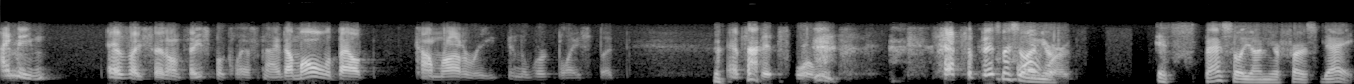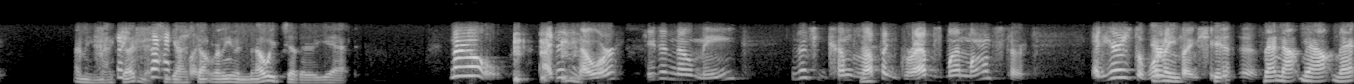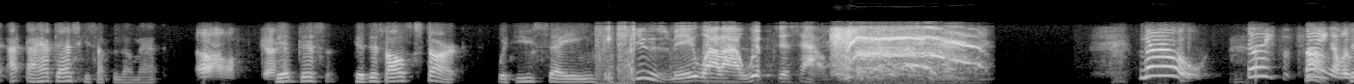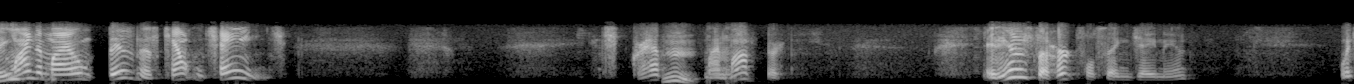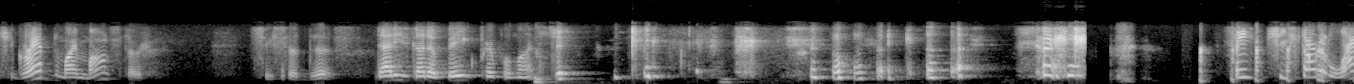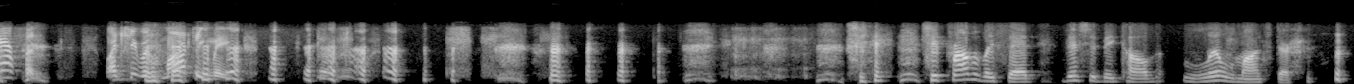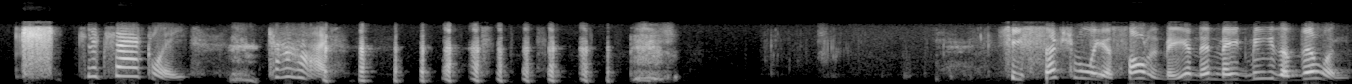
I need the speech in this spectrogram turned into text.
I mean, as I said on Facebook last night, I'm all about camaraderie in the workplace, but that's a bit forward. That's a bit Especially forward. on your- especially on your first day. I mean, my goodness, you guys don't really even know each other yet. No, I didn't know her. She didn't know me. And then she comes up and grabs my monster. And here's the worst I mean, thing. She did, did this. Matt, now, now, Matt, I, I have to ask you something though, Matt. Oh, go ahead. Did this did this all start with you saying, Excuse me while I whip this out. No. Here's the Oh, thing. I was see? minding my own business, counting change. She grabbed "Hmm, my monster. And here's the hurtful thing, J Man. When she grabbed my monster, she said this. Daddy's got a big purple monster. oh my god. See, she started laughing like she was mocking me. she, she probably said this should be called Lil Monster. Exactly. God. She sexually assaulted me and then made me the villain.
